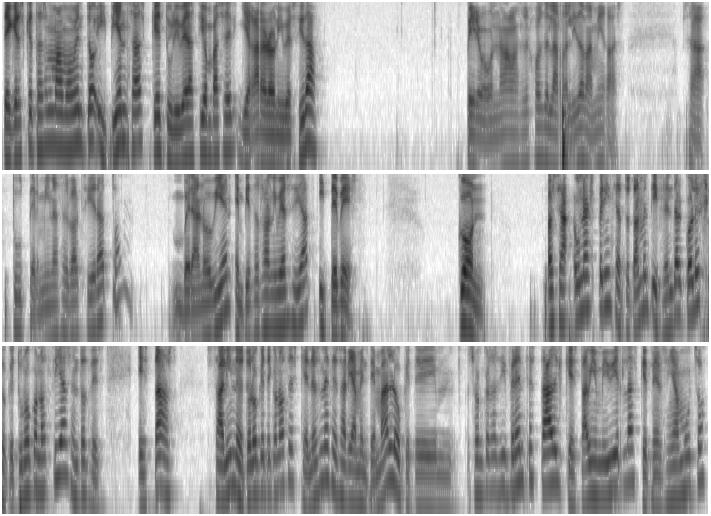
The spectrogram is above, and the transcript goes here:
te crees que estás en un mal momento y piensas que tu liberación va a ser llegar a la universidad pero nada más lejos de la realidad, amigas. O sea, tú terminas el bachillerato, verano bien, empiezas la universidad y te ves con, o sea, una experiencia totalmente diferente al colegio que tú no conocías, entonces estás saliendo de todo lo que te conoces, que no es necesariamente malo, que te son cosas diferentes, tal, que está bien vivirlas, que te enseñan mucho,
